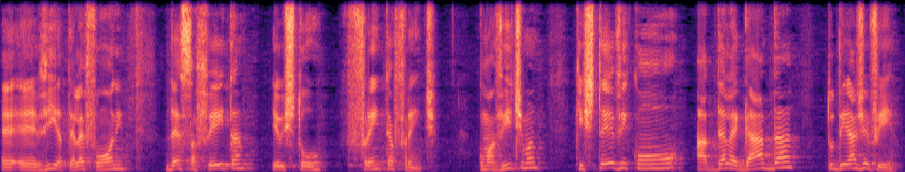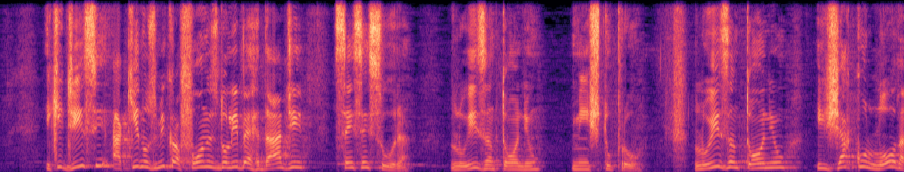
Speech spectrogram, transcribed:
é, é, via telefone. Dessa feita, eu estou frente a frente com uma vítima que esteve com a delegada do DAGV e que disse aqui nos microfones do Liberdade Sem Censura: Luiz Antônio me estuprou. Luiz Antônio ejaculou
